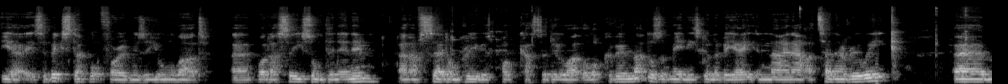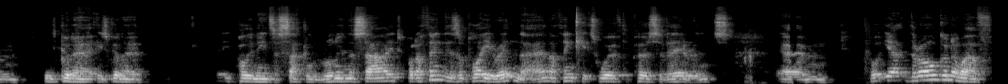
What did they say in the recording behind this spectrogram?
yeah, it's a big step up for him. He's a young lad, uh, but I see something in him, and I've said on previous podcasts I do like the look of him. That doesn't mean he's going to be eight and nine out of ten every week. Um, he's gonna, he's gonna, he probably needs a settled run in the side, but I think there's a player in there, and I think it's worth the perseverance. Um, but yeah, they're all going to have.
